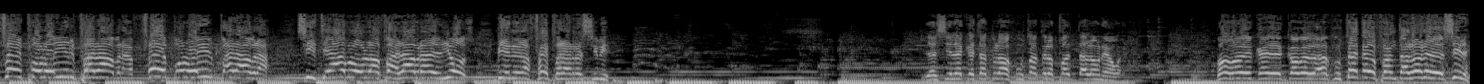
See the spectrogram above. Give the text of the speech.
Fe por oír palabra. Fe por oír palabra. Si te hablo la palabra de Dios, viene la fe para recibir. Decirle que está a tu ajustate los pantalones ahora. Vamos a ver que, ajustate los pantalones, decirle.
